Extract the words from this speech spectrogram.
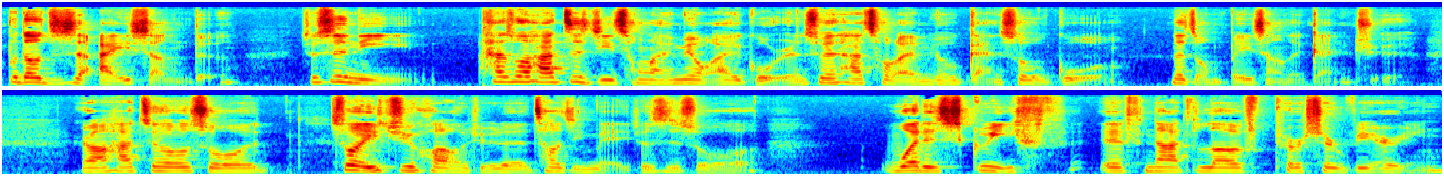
不都只是哀伤的，就是你。”他说他自己从来没有爱过人，所以他从来没有感受过那种悲伤的感觉。然后他最后说说一句话，我觉得超级美，就是说：“What is grief if not love persevering？”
